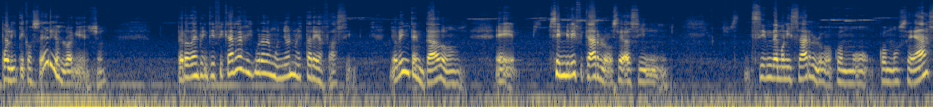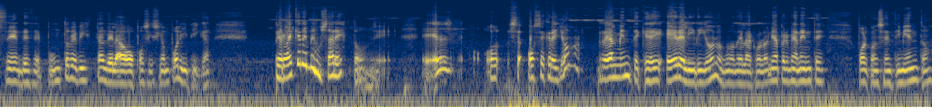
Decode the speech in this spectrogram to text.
políticos serios lo han hecho. Pero desmitificar la figura de Muñoz no es tarea fácil. Yo lo he intentado, eh, sin vilificarlo, o sea, sin sin demonizarlo como, como se hace desde el punto de vista de la oposición política. Pero hay que desmenuzar esto. Él o, se creyó realmente que era el ideólogo de la colonia permanente por consentimiento,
